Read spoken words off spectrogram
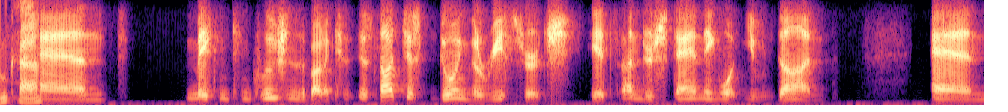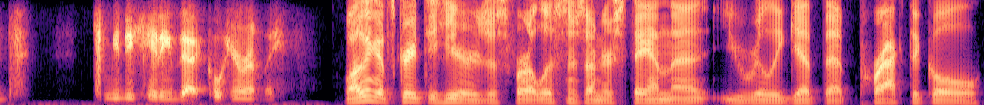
okay. and making conclusions about it. It's not just doing the research; it's understanding what you've done and communicating that coherently. Well, I think it's great to hear, just for our listeners to understand that you really get that practical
